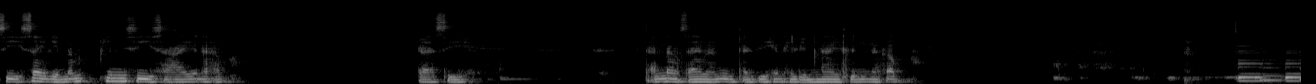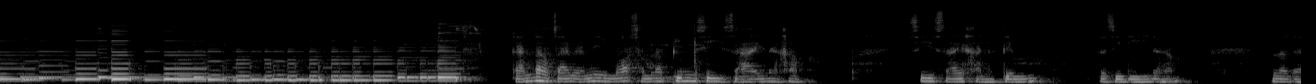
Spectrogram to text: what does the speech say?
สีใส่เหรียญน้ำพินสีสายนะครับกาสีการนั่งสายแบบนี้การสีเห็นให้เหรียญง่ายขึ้นนะครับการตั้งสายแบบนี้เหมาะสำหรับพินสีสายนะครับซีไซส์ขันเต็มก็สิดีนะครับ แล้วก็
